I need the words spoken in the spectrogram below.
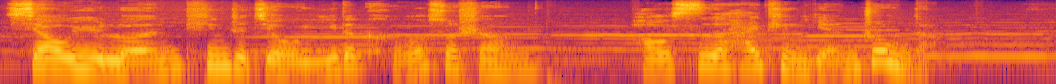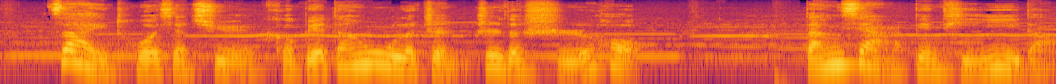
萧玉伦听着九姨的咳嗽声，好似还挺严重的。再拖下去，可别耽误了诊治的时候。当下便提议道：“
